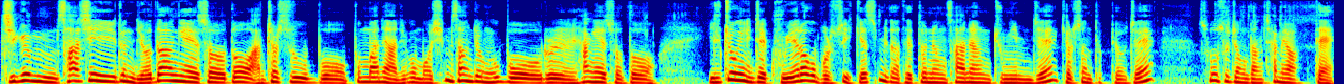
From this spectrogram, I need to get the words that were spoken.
지금 사실은 여당에서도 안철수 후보뿐만이 아니고 뭐 심상정 후보를 향해서도 일종의 이제 구애라고 볼 수 있겠습니다. 대통령 사냥 중임제, 결선 투표제, 소수 정당 참여 확대.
